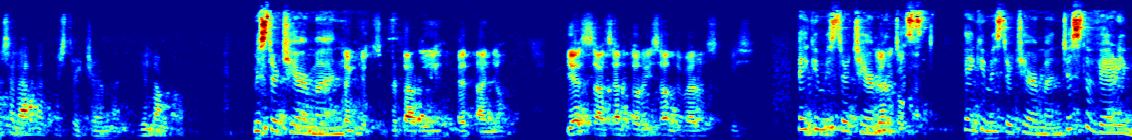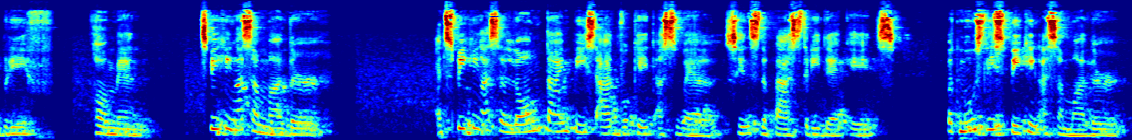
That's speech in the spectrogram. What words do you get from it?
Maraming salamat, Mr. Chairman. Yun lang po. Mr. Chairman, Thank you, Secretary Ed Anyo. Yes, uh, Senator Risa Ontiveros, please. thank you, Mr. Chairman. Just, thank you, Mr. Chairman. Just a very brief comment. Speaking as a mother, and speaking as a long-time peace advocate as well, since the past three decades, but mostly speaking as a mother,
